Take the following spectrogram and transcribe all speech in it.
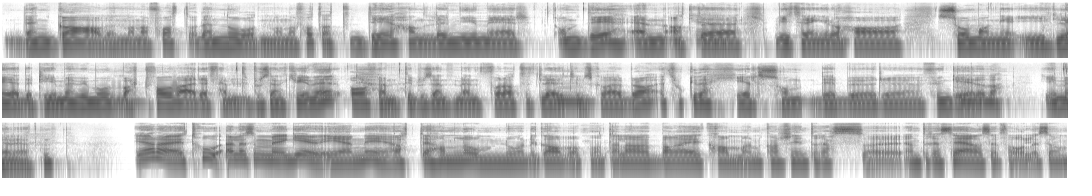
den gaven man har fått, og den nåden man har fått, at det handler mye mer om det enn at okay. uh, vi trenger å ha så mange i lederteamet. Vi må i hvert fall være 50% kvinner og 50% menn for at et lederteam skal være bra. Jeg tror ikke det er helt sånn det bør eh, fungere da, i menigheten. Ja da, jeg, tror, eller liksom, jeg er jo enig i at det handler om nådegaver, på en måte, eller bare hva man kanskje interesserer seg for. liksom.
